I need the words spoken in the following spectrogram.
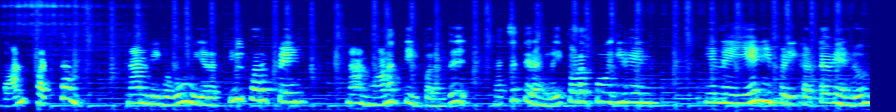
தான் பட்டம். நான் மிகவும் உயரத்தில் பறப்பேன். நான் வானத்தில் பறந்து நட்சத்திரங்களை தொடப்போகிறேன். என்னை ஏன் இப்படி கட்ட வேண்டும்?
